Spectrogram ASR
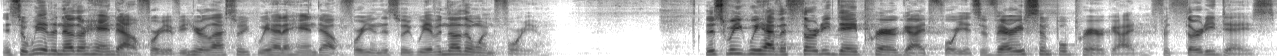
And so, we have another handout for you. If you're here last week, we had a handout for you, and this week we have another one for you. This week we have a 30 day prayer guide for you. It's a very simple prayer guide for 30 days.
